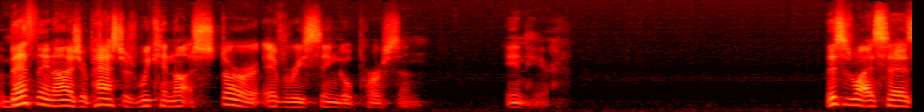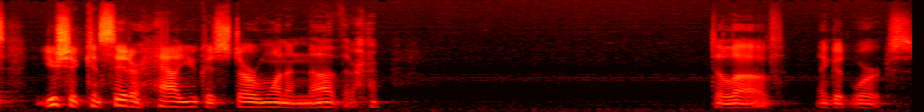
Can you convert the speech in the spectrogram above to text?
Bethany and I, as your pastors, we cannot stir every single person in here. This is why it says you should consider how you could stir one another to love and good works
